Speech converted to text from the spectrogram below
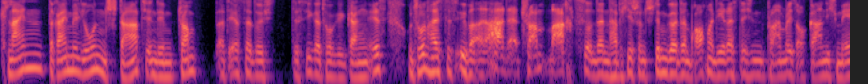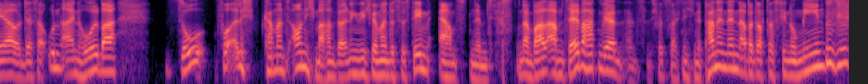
kleinen drei Millionen Staat, in dem Trump als erster durch das Siegertor gegangen ist. Und schon heißt es überall, ah, der Trump macht's. Und dann habe ich hier schon Stimmen gehört, dann braucht man die restlichen Primaries auch gar nicht mehr und der ist ja uneinholbar so voreilig kann man es auch nicht machen, vor allem nicht, wenn man das System ernst nimmt. Und am Wahlabend selber hatten wir, ich würde es vielleicht nicht eine Panne nennen, aber doch das Phänomen, mhm.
